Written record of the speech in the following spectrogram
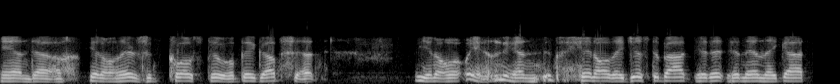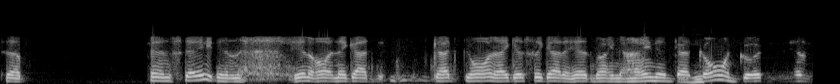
and uh, you know there's close to a big upset, you know, and and you know they just about did it, and then they got uh, Penn State, and you know, and they got got going. I guess they got ahead by nine and got mm-hmm. going good, and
